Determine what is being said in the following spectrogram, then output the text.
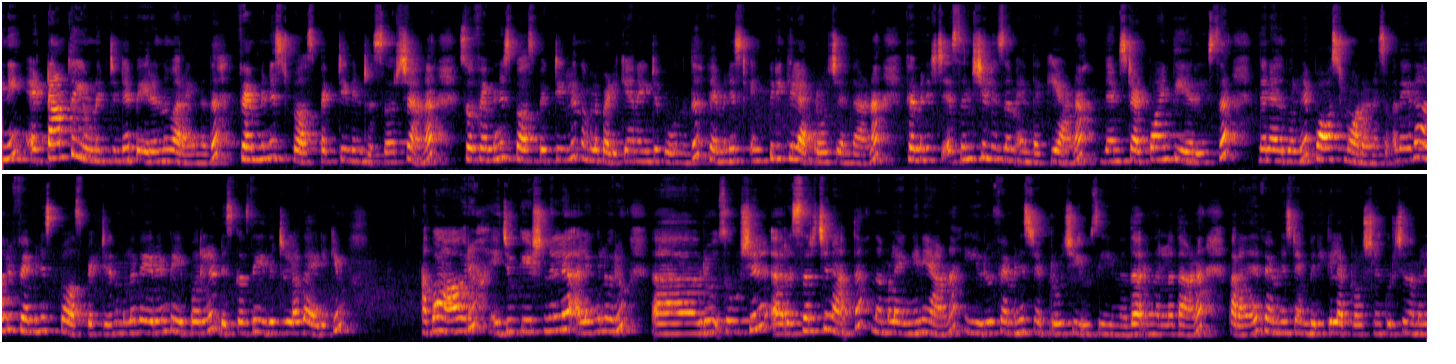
ഇനി എട്ടാമത്തെ യൂണിറ്റിന്റെ പേരെന്ന് പറയുന്നത് ഫെമിനിസ്റ്റ് പെർസ്പെക്റ്റീവ് ഇൻ റിസർച്ച് ആണ്. സോ ഫെമിനിസ്റ്റ് പെർസ്പെക്റ്റീവിൽ നമ്മൾ പഠിക്കാനായിട്ട് പോകുന്നത് ഫെമിനിസ്റ്റ് എംപിരിക്കൽ അപ്രോച്ച് എന്താണ് ഫെമിനിസ്റ്റ് എസെൻഷ്യലിസം എന്തൊക്കെയാണ് ദെൻ സ്റ്റഡ് പോയിന്റ് തിയറീസ് ദെൻ അതുപോലെ തന്നെ പോസ്റ്റ് മോഡേണിസം അതായത് ആ ഒരു ഫെമിനിസ്റ്റ് പെർസ്പെക്റ്റീവ് നമ്മൾ വേറെയും പേപ്പറിൽ ഡിസ്കസ് ചെയ്തിട്ടുള്ളതായിരിക്കും. അപ്പോൾ ആ ഒരു എഡ്യൂക്കേഷണൽ അല്ലെങ്കിൽ ഒരു ഒരു സോഷ്യൽ റിസർച്ചിനകത്ത് നമ്മൾ എങ്ങനെയാണ് ഈ ഒരു ഫെമിനിസ്റ്റ് അപ്രോച്ച് യൂസ് ചെയ്യുന്നത് എന്നുള്ളതാണ് പറയുന്നത് ഫെമിനിസ്റ്റ് എംപിരിക്കൽ അപ്രോച്ചിനെ കുറിച്ച് നമ്മൾ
